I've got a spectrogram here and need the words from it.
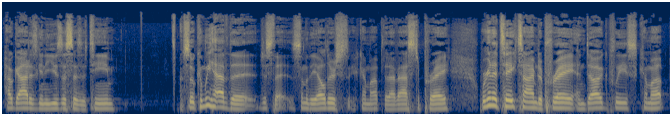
how God is going to use us as a team. So, can we have the just the, some of the elders come up that I've asked to pray? We're going to take time to pray, and Doug, please come up.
